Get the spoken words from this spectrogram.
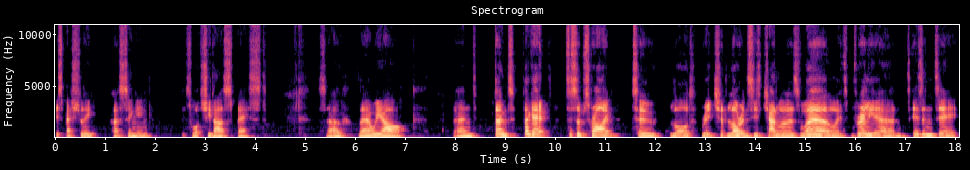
especially her singing. It's what she does best. So there we are. And don't forget to subscribe to Lord Richard Lawrence's channel as well. It's brilliant, isn't it?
